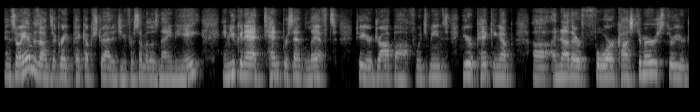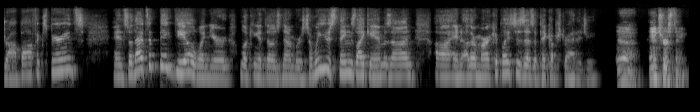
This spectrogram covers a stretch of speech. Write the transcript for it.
And so Amazon's a great pickup strategy for some of those 98. And you can add 10% lift to your drop off, which means you're picking up uh, another four customers through your drop off experience. And so that's a big deal when you're looking at those numbers. So we use things like Amazon uh, and other marketplaces as a pickup strategy. Yeah, interesting.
